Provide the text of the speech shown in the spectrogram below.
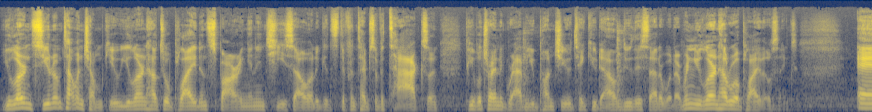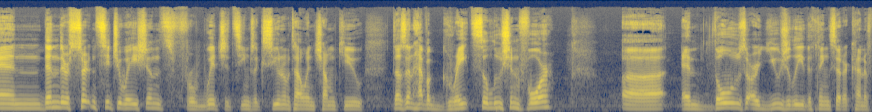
You learn Siu Nim Tao and Chum Kiu. You learn how to apply it in sparring and in Chi Sao against different types of attacks and people trying to grab you, punch you, take you down, do this, that, or whatever. And you learn how to apply those things. And then there's certain situations for which it seems like Siu Nim Tao and Chum Kiu doesn't have a great solution for. Uh, and those are usually the things that are kind of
